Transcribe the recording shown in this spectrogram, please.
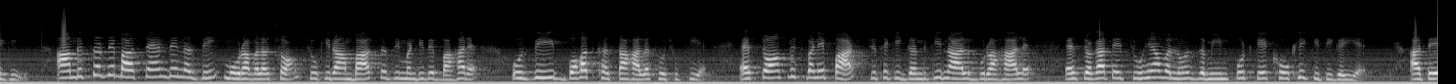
ਹੀ ਅੰਮ੍ਰਿਤਸਰ ਦੇ ਬੱਸ ਸਟੈਂਡ ਦੇ ਨਜ਼ਦੀਕ ਮੋਰਾਵਾਲਾ ਚੌਂਕ, ਜੋ ਕਿ ਰਾਮਬਾਗ ਸਬਜ਼ੀ ਮੰਡੀ ਦੇ ਬਾਹਰ ਹੈ ਉਸ ਦੀ ਬਹੁਤ ਖਸਤਾ ਹਾਲਤ ਹੋ ਚੁੱਕੀ ਹੈ। ਇਸ ਚੌਂਕ ਵਿੱਚ ਬਣੇ ਪਾਰਕ, ਜਿੱਥੇ ਕਿ ਗੰਦਗੀ ਨਾਲ ਬੁਰਾ ਹਾਲ ਹੈ, ਇਸ ਜਗ੍ਹਾ ਤੇ ਚੂਹਿਆਂ ਵੱਲੋਂ ਜ਼ਮੀਨ ਪੁੱਟ ਕੇ ਖੋਖਲੀ ਕੀਤੀ ਗਈ ਹੈ ਅਤੇ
